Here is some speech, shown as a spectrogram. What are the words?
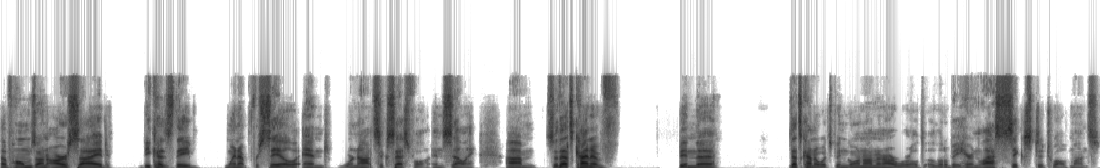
of homes on our side because they went up for sale and were not successful in selling. Um, so that's kind of been the that's kind of what's been going on in our world a little bit here in the last six to 12 months.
